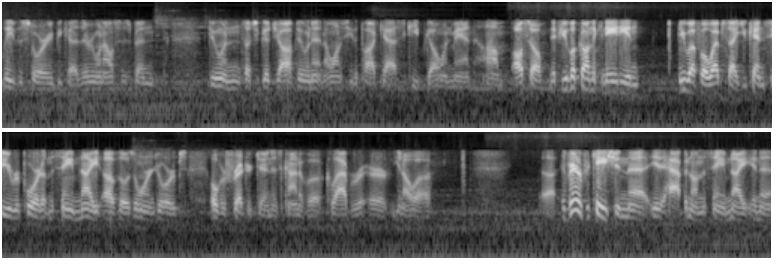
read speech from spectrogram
leave the story because everyone else has been doing such a good job doing it, and I want to see the podcast keep going, man. Um, also, if you look on the Canadian UFO website, you can see a report on the same night of those orange orbs over Fredericton as kind of a collaborate or you know a, a verification that it happened on the same night in a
